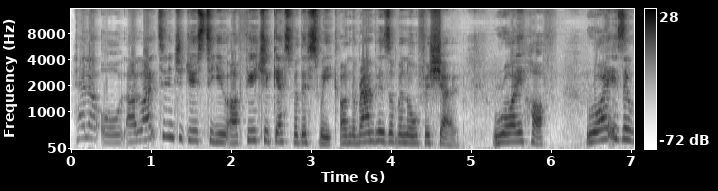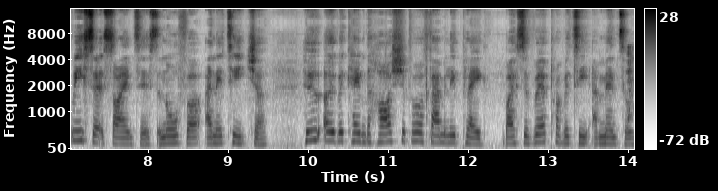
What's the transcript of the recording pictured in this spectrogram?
Hello all, I'd like to introduce to you our future guest for this week on the Ramblings of an Author show, Roy Huff. Roy is a research scientist, an author and a teacher who overcame the hardship of a family plagued by severe poverty and mental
